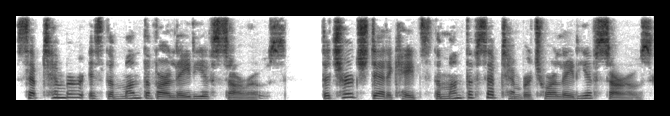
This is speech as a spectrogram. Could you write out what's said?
September is the month of Our Lady of Sorrows. The Church dedicates the month of September to Our Lady of Sorrows,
